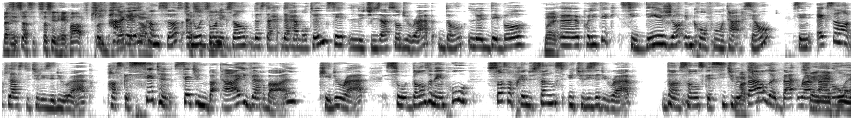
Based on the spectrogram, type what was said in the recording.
Ben c'est ça, c'est, ça c'est le hip-hop. C'est pour Puis pareil comme, ça, ça un autre bon exemple de, ce- de Hamilton, c'est l'utilisation du rap dans le débat Ouais. euh, politique. C'est déjà une confrontation. C'est une excellente place d'utiliser du rap parce que c'est une c'est une bataille verbale qui est du rap. So, dans une impro, ça, ça ferait du sens utiliser du rap dans le sens que si tu veux Ouais, faire le ba- Tu rap fais une impro battle,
